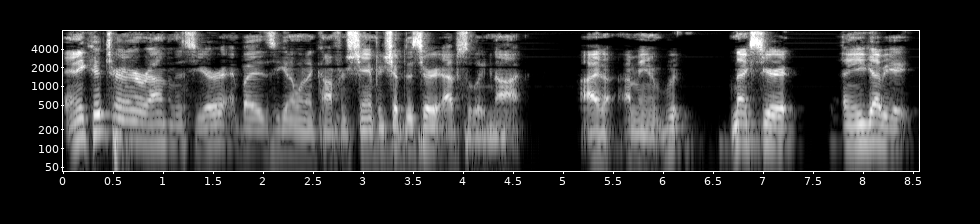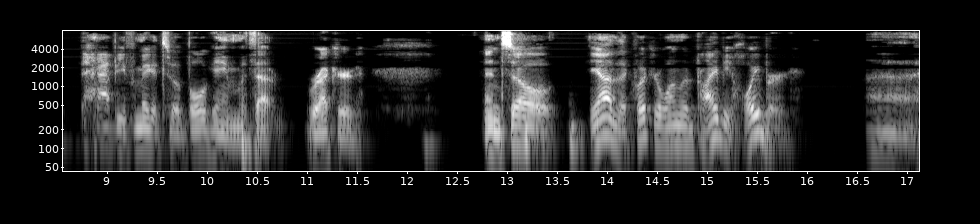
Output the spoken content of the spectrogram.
and he could turn it around this year. But is he going to win a conference championship this year? Absolutely not. I, I mean, next year, and you got to be happy if we make it to a bowl game with that record. And so, yeah, the quicker one would probably be Hoiberg. Uh,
